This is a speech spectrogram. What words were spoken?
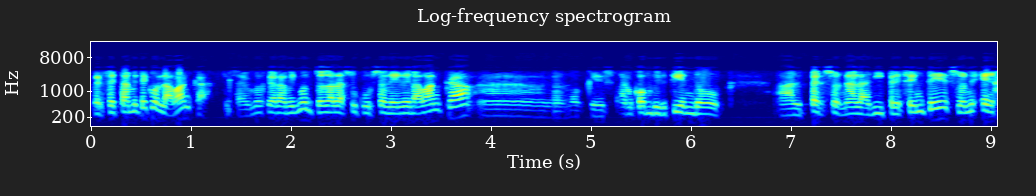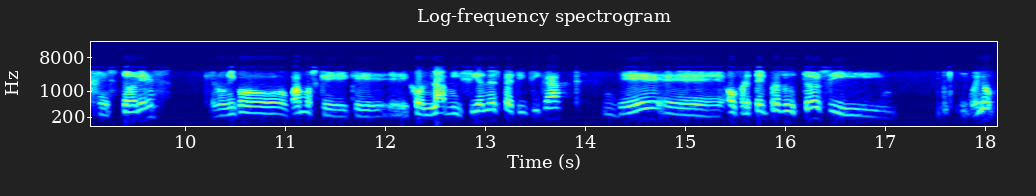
perfectamente con la banca, que sabemos que ahora mismo en todas las sucursales de la banca lo que están convirtiendo al personal allí presente son en gestores, que lo único, vamos, que con la misión específica de eh, ofrecer productos y, bueno,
